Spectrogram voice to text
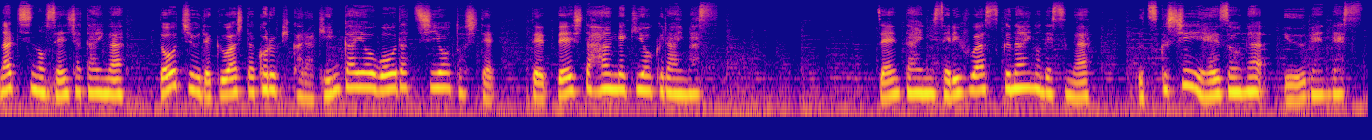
ナチスの戦車隊が道中で食わしたコルピから金塊を強奪しようとして徹底した反撃を食らいます。全体にセリフは少ないのですが、美しい映像が雄弁です。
